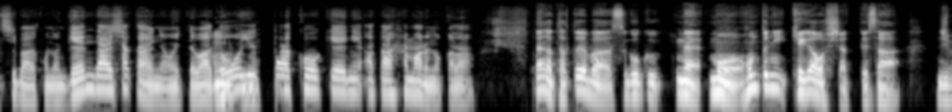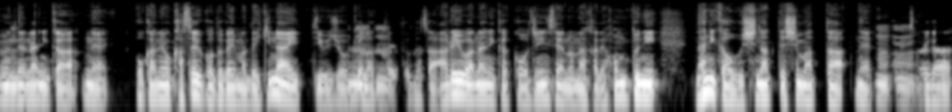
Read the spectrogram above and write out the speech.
千葉この現代社会においてはどういった光景に当てはまるのかな、なんか例えばすごくねもう本当に怪我をしちゃってさ自分で何かね、お金を稼ぐことが今できないっていう状況だったりとかさ、あるいは何かこう人生の中で本当に何かを失ってしまったね、うんうん。それが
